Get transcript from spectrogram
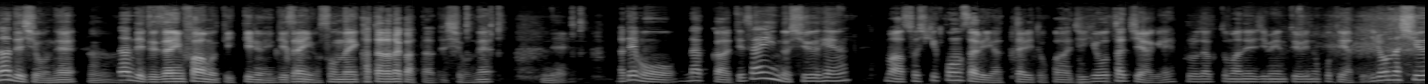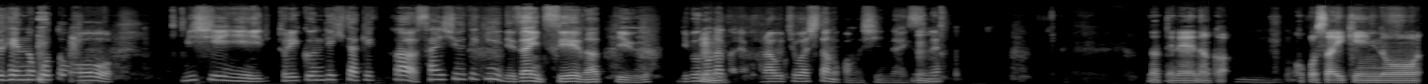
なんでしょうね。うん。なんでデザインファームって言ってるのにデザインをそんなに語らなかったんでしょうね。ね。あでも、なんかデザインの周辺、まあ組織コンサルやったりとか、事業立ち上げ、プロダクトマネジメント寄りのことやって、いろんな周辺のことをミシーに取り組んできた結果、最終的にデザイン強えなっていう、自分の中で腹落ちはしたのかもしれないですね。だってね、なんか、うんここ最近の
